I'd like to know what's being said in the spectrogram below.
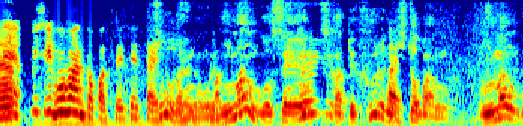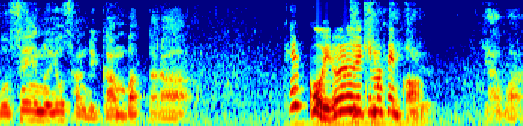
ね。、美味しいご飯とか連れてったりそうだよね。俺とかできます2万5千円使ってフルに一晩2万5千円の予算で頑張ったら結構いろいろできませんか？やば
